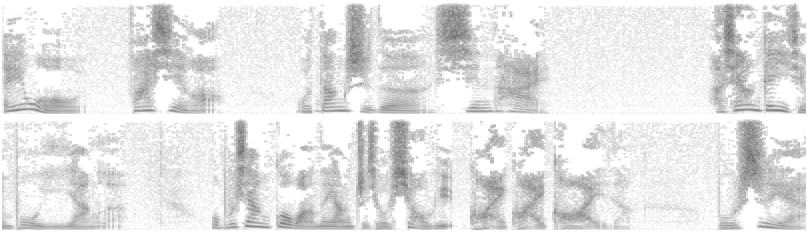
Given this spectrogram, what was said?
哎，我发现啊，我当时的心态好像跟以前不一样了。我不像过往那样只求效率，快快快的，不是耶。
